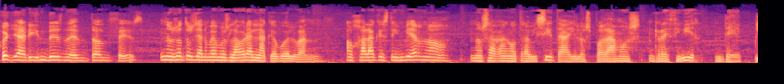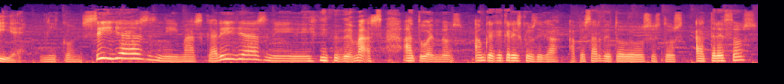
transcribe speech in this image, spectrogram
collarín desde entonces. Nosotros ya no vemos la hora en la que vuelvan. Ojalá que este invierno nos hagan otra visita y los podamos recibir de pie. Ni con sillas, ni mascarillas, ni demás atuendos. Aunque, ¿qué queréis que os diga? A pesar de todos estos atrezos,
